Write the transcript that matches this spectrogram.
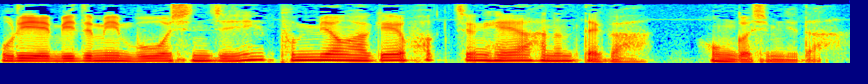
우리의 믿음이 무엇인지 분명하게 확증해야 하는 때가 온 것입니다.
